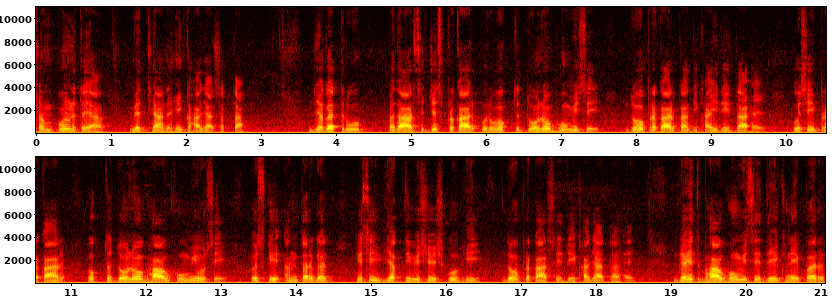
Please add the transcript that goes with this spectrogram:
संपूर्णतया मिथ्या नहीं कहा जा सकता। जगत रूप पदार्थ जिस प्रकार पूर्वोक्त दोनों भूमि से दो प्रकार का दिखाई देता है उसी प्रकार उक्त दोनों भाव भूमियों से उसके अंतर्गत किसी व्यक्ति विशेष को भी दो प्रकार से देखा जाता है। द्वैत भाव भूमि से देखने पर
